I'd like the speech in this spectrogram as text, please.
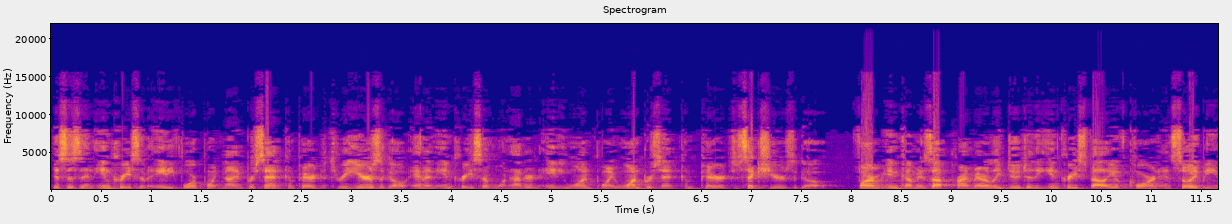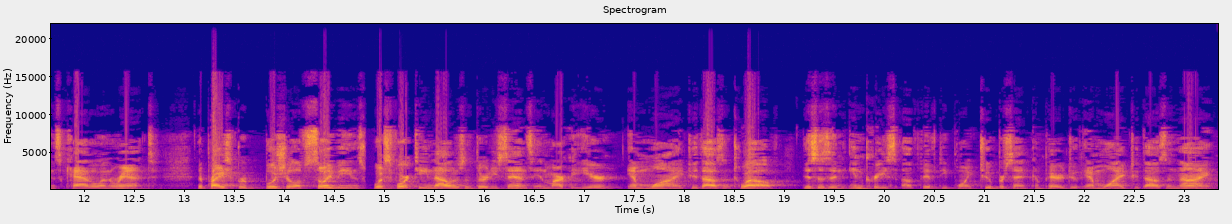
This is an increase of 84.9% compared to three years ago and an increase of 181.1% compared to six years ago. Farm income is up primarily due to the increased value of corn and soybeans, cattle, and rent. The price per bushel of soybeans was $14.30 in market year MY 2012. This is an increase of 50.2% compared to MY 2009.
